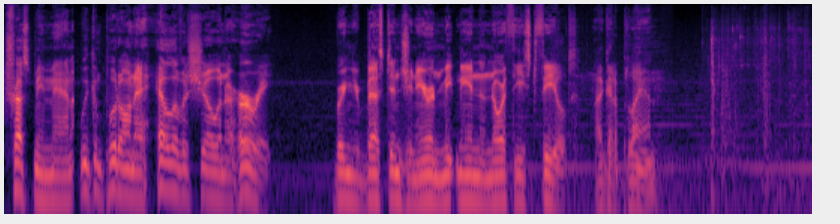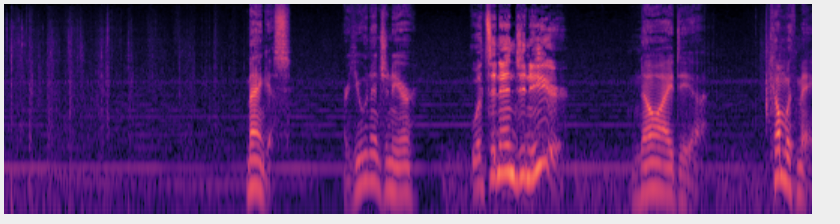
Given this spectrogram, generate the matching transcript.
Trust me, man, we can put on a hell of a show in a hurry. Bring your best engineer and meet me in the northeast field. I got a plan. Mangus, are you an engineer? What's an engineer? No idea. Come with me.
